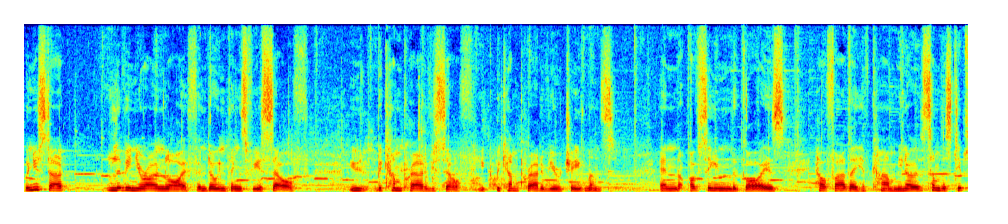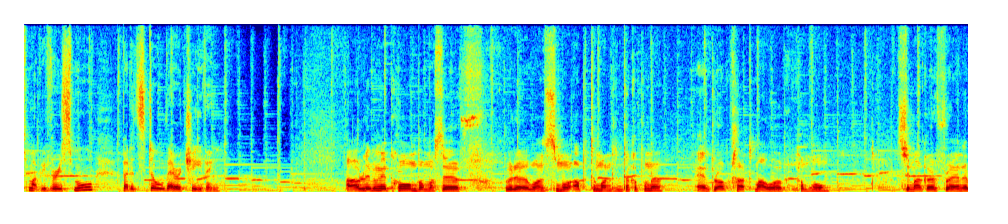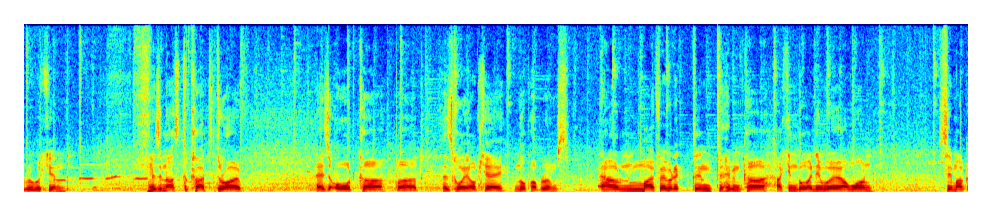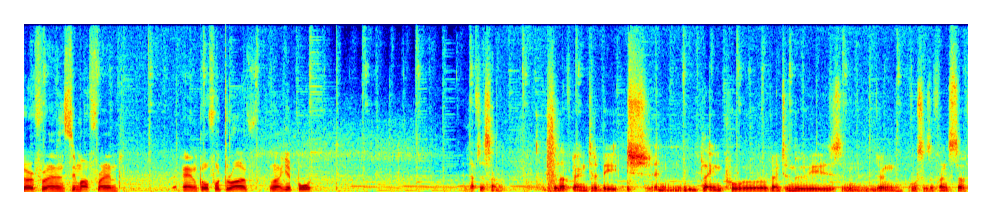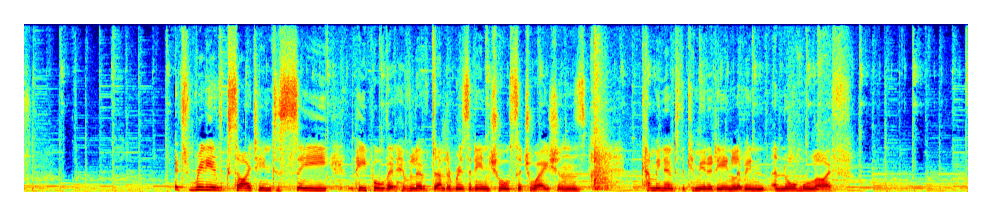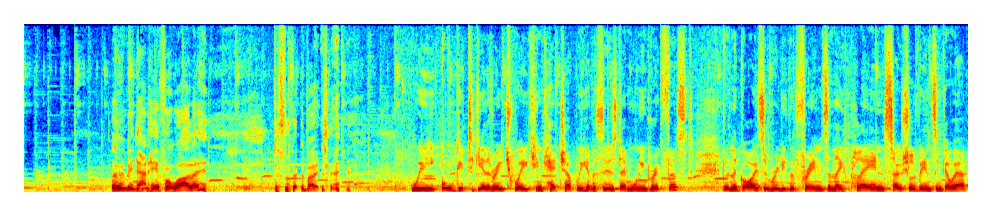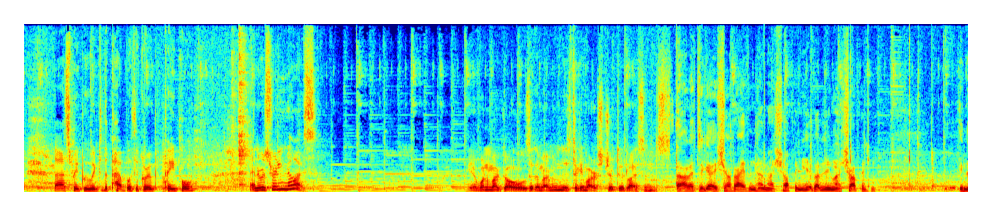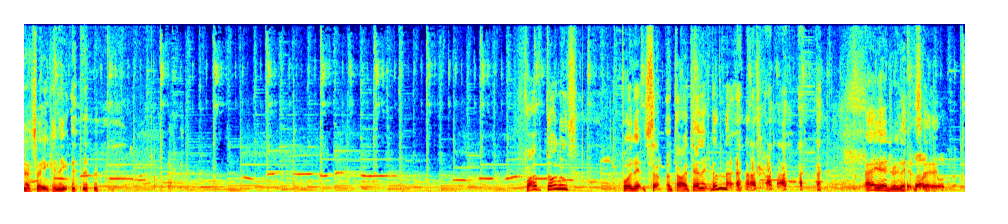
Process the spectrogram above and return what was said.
When you start living your own life and doing things for yourself, you become proud of yourself. You become proud of your achievements. And I've seen the guys how far they have come. You know, some of the steps might be very small, but it's still they're achieving. I'm living at home by myself with a one small apartment in Takapuna and drop to my work, come home, see my girlfriend every weekend. It's a nice car to drive. It's an old car, but it's going okay, no problems. Um, my favorite thing to having car, I can go anywhere I want, see my girlfriend, see my friend, and go for a drive when I get bored. I love the summer. Because I love going to the beach and playing pool or going to the movies and doing all sorts of fun stuff. It's really exciting to see people that have lived under residential situations coming into the community and living a normal life. I haven't been down here for a while, eh? Just look at the boats. We all get together each week and catch up. We have a Thursday morning breakfast. And the guys are really good friends and they plan social events and go out. Last week we went to the pub with a group of people and it was really nice. Yeah, one of my goals at the moment is to get my restricted license. I'll have to go shop. I haven't done my shopping yet. Got to do my shopping. You know, so you can eat. Five dollars? Boy, that Titanic, didn't it? hey, Andrew, that's it.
